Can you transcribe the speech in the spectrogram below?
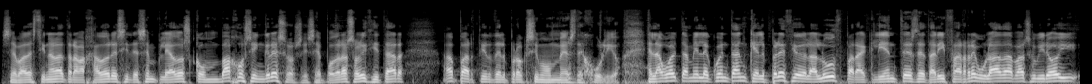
se va a destinar a trabajadores y desempleados con bajos ingresos y se podrá solicitar a partir del próximo mes de julio. En la web también le cuentan que el precio de la luz para clientes de tarifa regulada va a subir hoy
